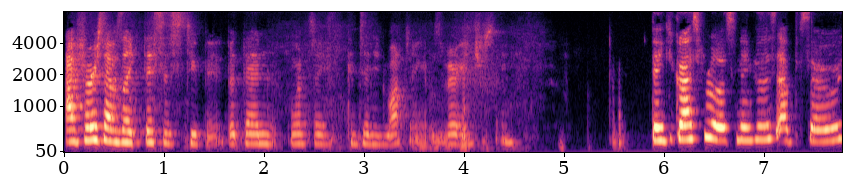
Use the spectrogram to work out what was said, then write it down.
at first i was like this is stupid but then once i continued watching it was very interesting thank you guys for listening to this episode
